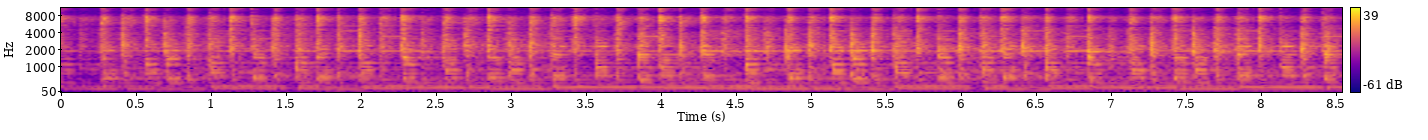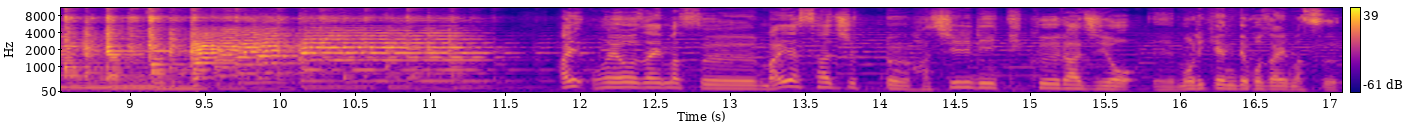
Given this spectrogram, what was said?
はい、おはようございます。毎朝10分走りに聞くラジオ、えー、森健でございます。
